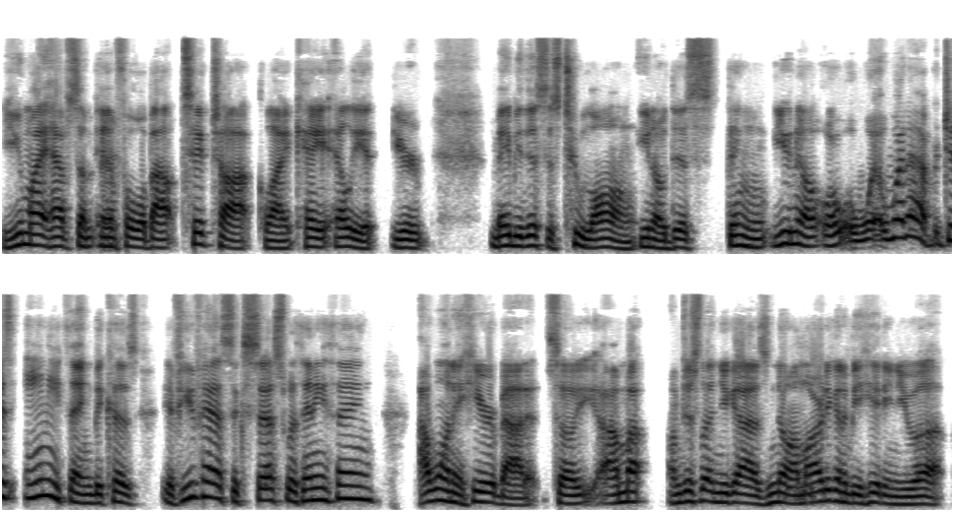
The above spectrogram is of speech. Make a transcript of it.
You might have some Yeah. info about TikTok, like, hey, Elliot, you're maybe this is too long, you know, this thing, you know, or wh- whatever, just anything. Because if you've had success with anything, I want to hear about it. So I'm I'm just letting you guys know I'm already going to be hitting you up.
